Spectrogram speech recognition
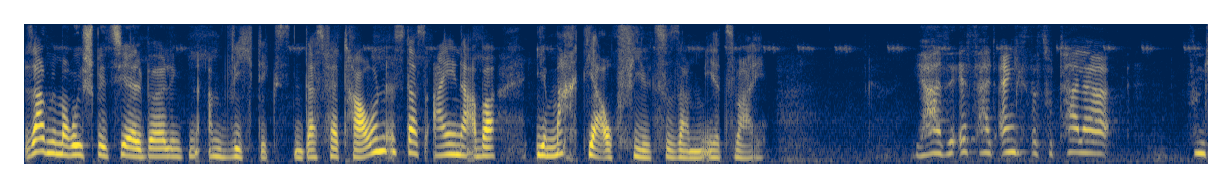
sagen wir mal ruhig speziell Burlington, am wichtigsten? Das Vertrauen ist das eine, aber ihr macht ja auch viel zusammen, ihr zwei. Ja, also er ist halt eigentlich das totaler, so ein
